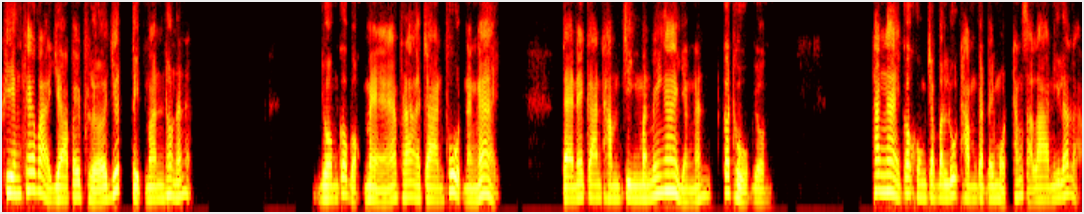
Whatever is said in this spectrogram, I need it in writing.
เพียงแค่ว่าอย่าไปเผลอยึดติดมันเท่านั้นโยมก็บอกแหมพระอาจารย์พูดนะง่าย แต่ในการทำจริงมันไม่ง่ายอย่างนั้นก็ถูกโยม ถ้าง่ายก็คงจะบรรลุธรรมกันไปหมดทั้งศาลานี้แล้วล่ะ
